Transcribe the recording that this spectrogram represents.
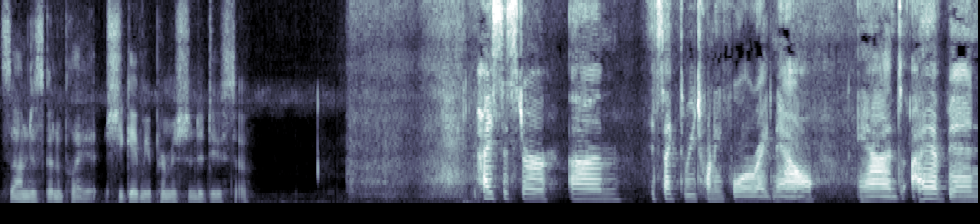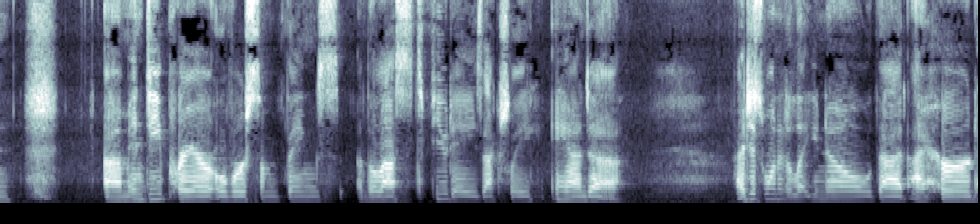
So I'm just going to play it. She gave me permission to do so. Hi, sister. Um, it's like 324 right now. And I have been um, in deep prayer over some things the last few days, actually. And uh, I just wanted to let you know that I heard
